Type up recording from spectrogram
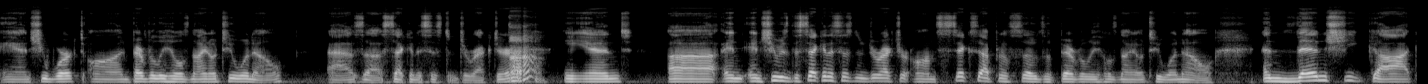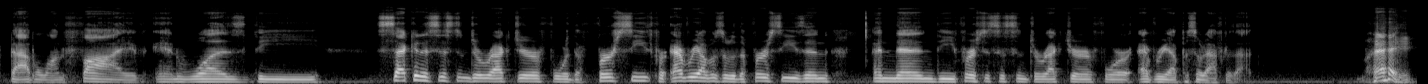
and she worked on Beverly Hills 90210 as a second assistant director, Oh, and uh, and and she was the second assistant director on six episodes of Beverly Hills 90210, and then she got Babylon 5 and was the second assistant director for the first season for every episode of the first season and then the first assistant director for every episode after that. hey,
